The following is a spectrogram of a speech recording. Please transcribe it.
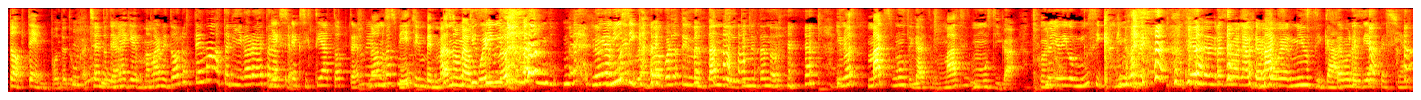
top 10, ponte tú, ¿cachai? Entonces tenía que mamarme todos los temas hasta que llegara esta ¿Y ex- canción. existía Top 10? No, no Más sé, mu- estoy inventando, más- no me ¿por qué acuerdo. sigo diciendo más- más No me acuerdo, música? No me acuerdo, estoy inventando, estoy inventando. Y no es Max Música, es más música. Con- No, yo digo música, no sé, palabra. pero Max bueno. Música. Estamos en un día especial.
